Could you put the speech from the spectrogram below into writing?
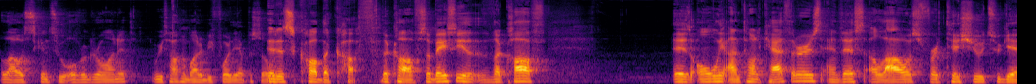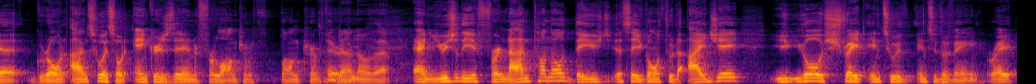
allows skin to overgrow on it. We were talking about it before the episode. It is called the cuff. the cuff. So basically, the cuff is only on tunnel catheters, and this allows for tissue to get grown onto it, so it anchors it in for long term long term therapy. I didn't know that. And usually for non tunnel, they let's say you're going through the IJ, you, you go straight into into the vein, right?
